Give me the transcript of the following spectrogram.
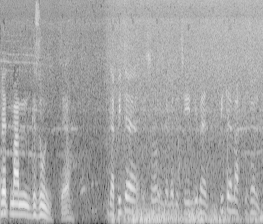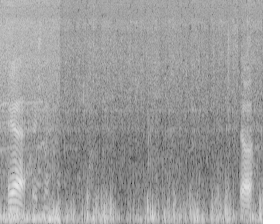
wird man gesund. Ja. Ja, bitter ist so in der Medizin immer, bitter macht gesund. Ja, sag ich mal. so.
